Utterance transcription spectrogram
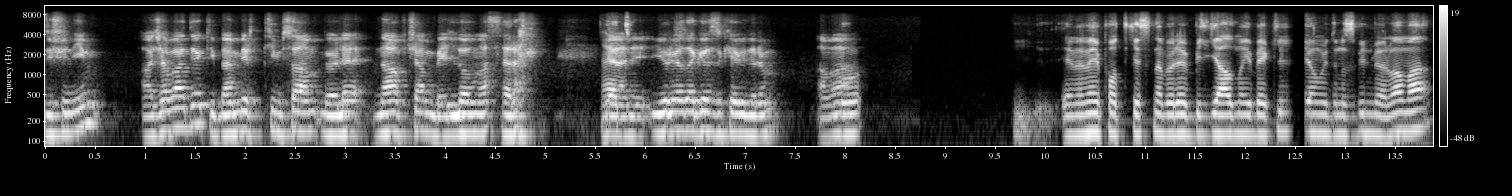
düşüneyim. Acaba diyor ki ben bir timsahım böyle ne yapacağım belli olmaz her an. Evet, Yani yürüyor da gözükebilirim ama bu MMA podcast'inde böyle bilgi almayı bekliyor muydunuz bilmiyorum ama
